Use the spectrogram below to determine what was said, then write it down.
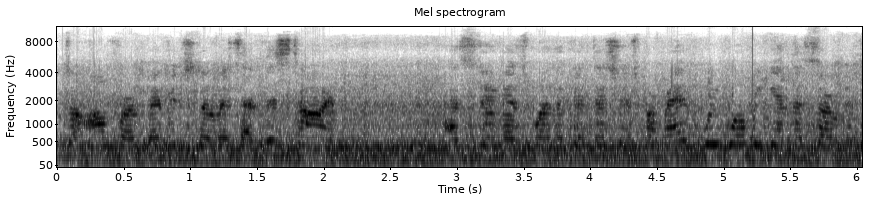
to offer beverage service at this time. As soon as weather conditions permit, we will begin the service.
